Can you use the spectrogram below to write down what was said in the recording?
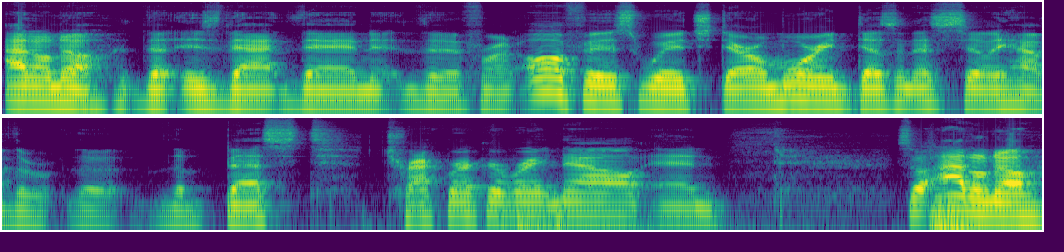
I don't know. The, is that then the front office, which Daryl Morey doesn't necessarily have the, the the best track record right now, and so I don't know.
